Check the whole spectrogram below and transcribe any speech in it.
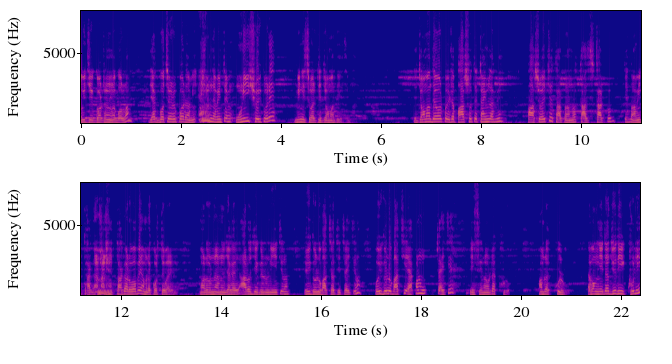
ওই যে ঘটনাটা বললাম, এক বছরের পর আমি জামিনটা উনি সই করে মিউনিসিপ্যালিটি জমা দিয়েছি। জমা দেওয়ার পর এটা পাস হতে টাইম লাগবে। পাস হয়েছে, তারপর আমরা কাজ স্টার্ট করব, কিন্তু আমি টাকা মানে টাকার অভাবে আমরা করতে পারিনি। আমার অন্যান্য জায়গায় আরও যেগুলো নিয়েছিলাম, এইগুলো বাঁচাতে চাইছিলাম, ওইগুলো বাঁচিয়ে এখন চাইছে এই সিনেমাটা খুলুক। আমরা খুলব। এবং এটা যদি খুলি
